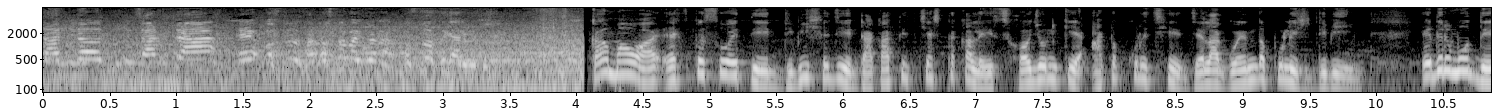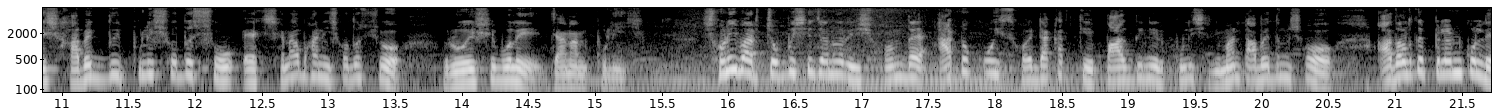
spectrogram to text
চারটা চারটা অস্ত্র অস্ত্র পাইবে না? অস্ত্র থেকে কামাওয়া এক্সপ্রেসওয়েতে ডিবি সেজে ডাকাতির চেষ্টাকালে ছয়জনকে আটক করেছে জেলা গোয়েন্দা পুলিশ ডিবি। এদের মধ্যে সাবেক দুই পুলিশ সদস্য এক সেনাবাহিনী সদস্য রয়েছে বলে জানান পুলিশ। শনিবার চব্বিশে জানুয়ারি সন্ধ্যায় আটক ওই ছয় ডাকাতকে পাঁচ দিনের পুলিশ রিমান্ড আবেদন সহ আদালতে প্রেরণ করলে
